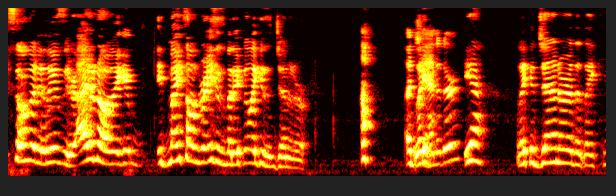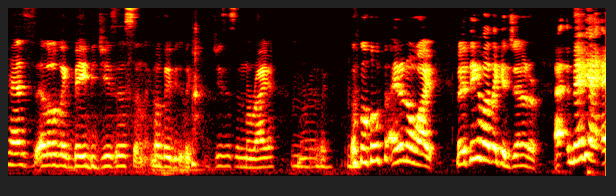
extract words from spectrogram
somebody lives here. I don't know. Like it, it might sound racist, but I feel like he's a janitor. a Like- janitor. Yeah, like a janitor that like has a lot of like baby Jesus and like not baby like Jesus and Mariah. Mariah like, I don't know why, but I think about like a janitor. Uh, maybe I, I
